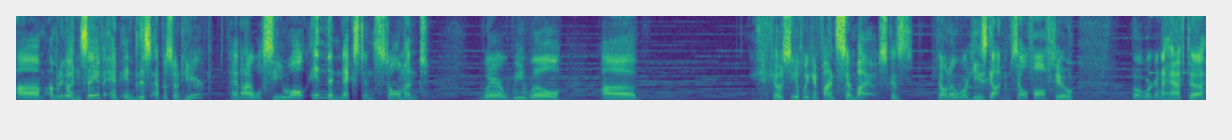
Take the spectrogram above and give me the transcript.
um, I'm going to go ahead and save and end this episode here. And I will see you all in the next installment where we will uh, go see if we can find Synbios. Because don't know where he's gotten himself off to. But we're going to have to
